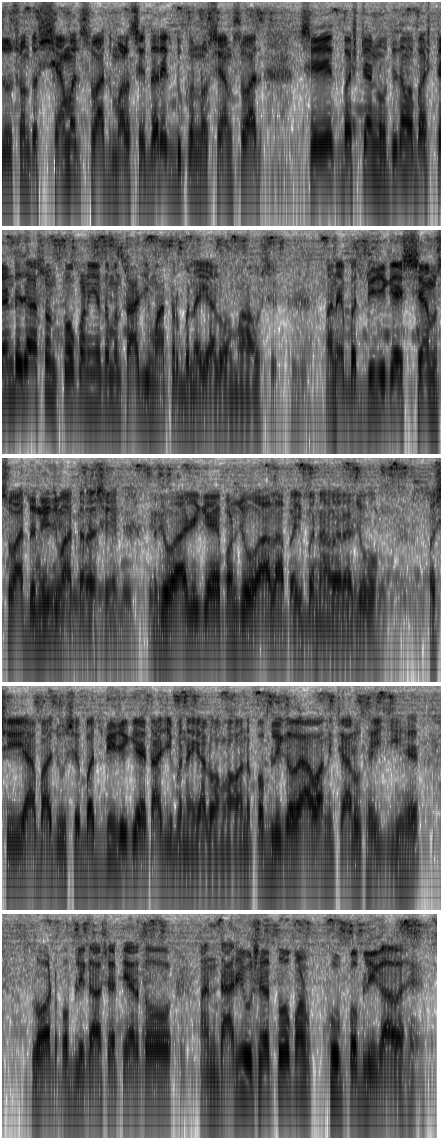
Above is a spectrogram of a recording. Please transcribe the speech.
જોશો ને તો સેમ જ સ્વાદ મળશે. દરેક દુકાનનો સેમ સ્વાદ. છેક બસ સ્ટેન્ડ નહોતી તમે બસ સ્ટેન્ડે જ આવશો ને તો પણ અહીંયા તમને તાજી માત્ર બનાવી આલવામાં આવશે. અને બધી જગ્યાએ સેમ સ્વાદની જ માત્ર છે જો આ જગ્યાએ પણ જો આલા ભાઈ બનાવેલા જો. પછી આ બાજુ છે બધી જગ્યાએ તાજી બનાવી આલવામાં આવે અને પબ્લિક હવે આવવાની ચાલુ થઈ ગઈ છે. લોટ પબ્લિક આવશે. અત્યારે તો અંધાર્યું છે તો પણ ખૂબ પબ્લિક આવે છે.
